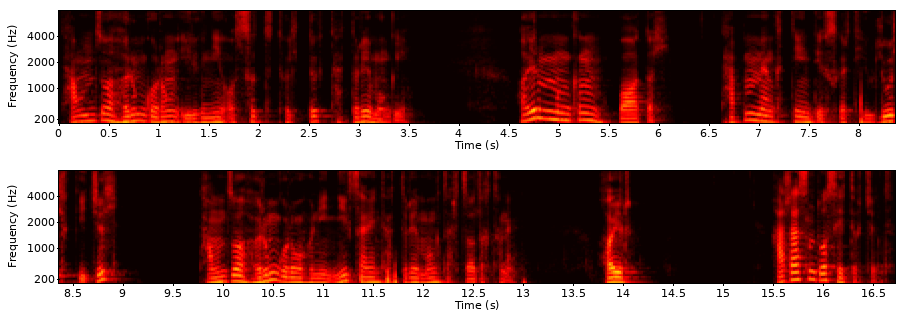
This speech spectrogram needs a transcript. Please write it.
523 иргэний улсад төлдөг татврын мөнгө юм. 2000 боодол 5 мянгатын дэвсгэрт хэвлүүлэх гэж л 523 хүний 1 сарын татврын мөнгө зарцуулагдах нь. 2. Халаасан тус хэтвчэнд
